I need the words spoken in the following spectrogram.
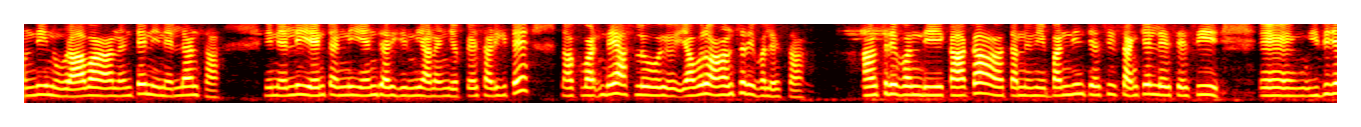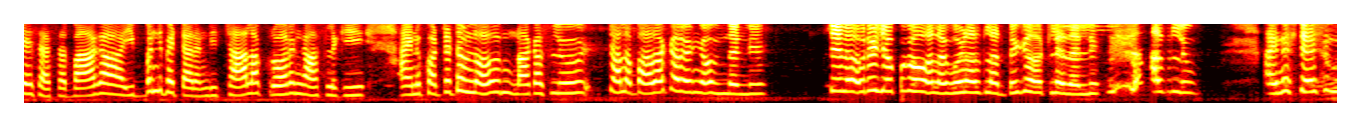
ఉంది నువ్వు రావా అని అంటే నేను వెళ్ళాను సార్. నేను వెళ్ళి ఏంటండి ఏం జరిగింది అని అని చెప్పేసి అడిగితే నాకు వన్ డే అసలు ఎవరు ఆన్సర్ ఇవ్వలేదు సార్. ఆన్సర్ ఇవ్వండి కాక తనని బంధించేసి సంఖ్యలు వేసేసి ఇది చేశారు సార్. బాగా ఇబ్బంది పెట్టారండి. చాలా క్రూరంగా అసలుకి. ఆయన కొట్టడంలో నాకు అసలు చాలా బాధాకరంగా ఉందండి. నేను ఎవరు చెప్పుకోవాలో కూడా అసలు అర్థం కావట్లేదండి. అసలు ఆయన స్టేషన్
